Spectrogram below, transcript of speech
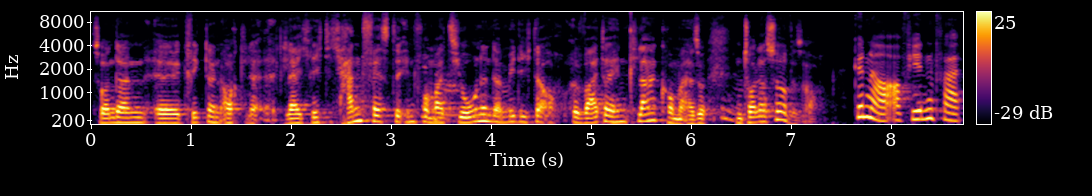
sondern äh, kriege dann auch gleich richtig handfeste Informationen, damit ich da auch äh, weiterhin klarkomme. Also ein toller Service auch. Genau, auf jeden Fall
